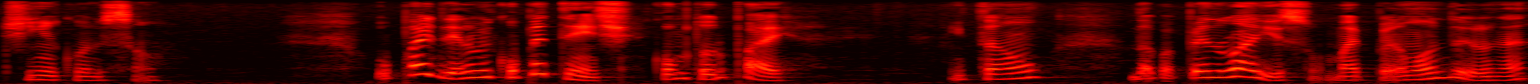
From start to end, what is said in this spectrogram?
tinha condição. O pai dele é um incompetente, como todo pai. Então, dá pra perdoar isso. Mas pelo amor de Deus, né?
